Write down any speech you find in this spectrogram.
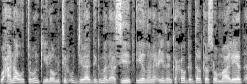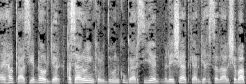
waxaana uu toban kilomitir u jiraa degmadaasi iyadoona ciidanka xoogga dalka soomaaliyeed ay halkaasi dhowr jeer khasaarooyin kala duwan ku gaarsiiyeen maleeshiyaadka argixisada al-shabaab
